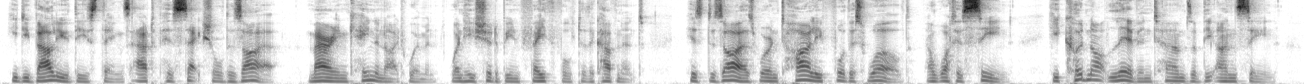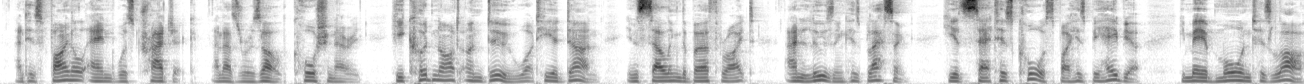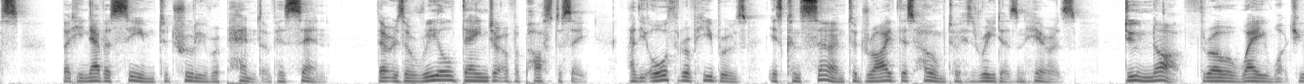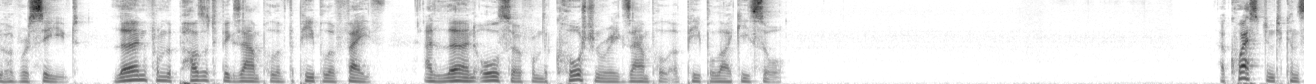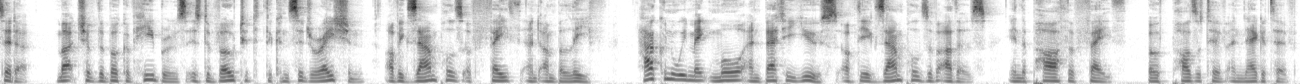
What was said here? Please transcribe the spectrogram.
He devalued these things out of his sexual desire, marrying Canaanite women when he should have been faithful to the covenant. His desires were entirely for this world and what is seen. He could not live in terms of the unseen, and his final end was tragic and as a result cautionary. He could not undo what he had done in selling the birthright and losing his blessing. He had set his course by his behavior. He may have mourned his loss, but he never seemed to truly repent of his sin. There is a real danger of apostasy, and the author of Hebrews is concerned to drive this home to his readers and hearers. Do not throw away what you have received. Learn from the positive example of the people of faith and learn also from the cautionary example of people like Esau. A question to consider. Much of the book of Hebrews is devoted to the consideration of examples of faith and unbelief. How can we make more and better use of the examples of others in the path of faith, both positive and negative?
